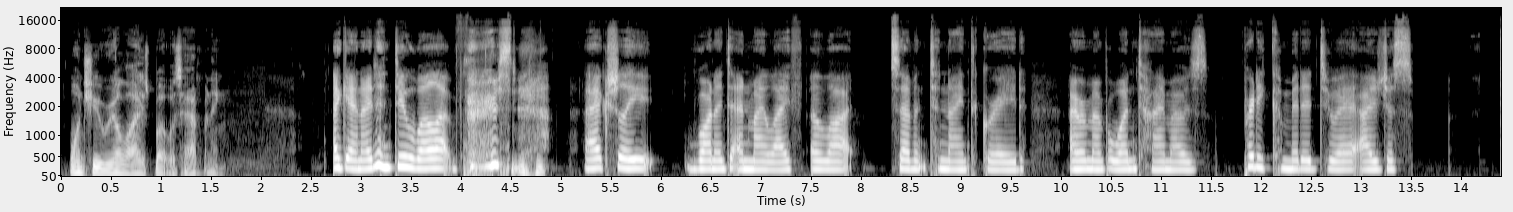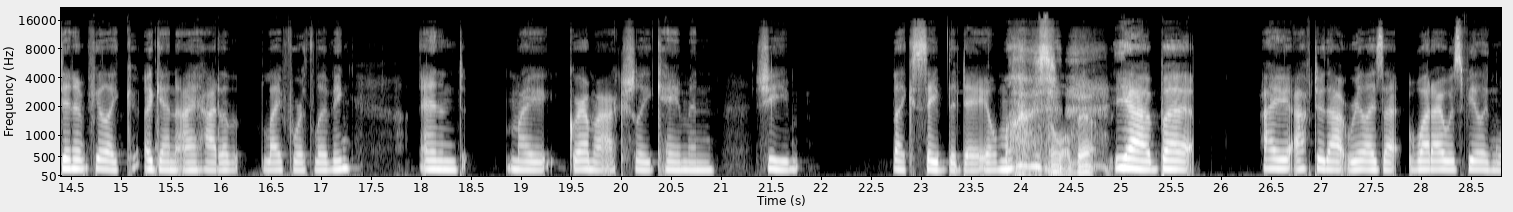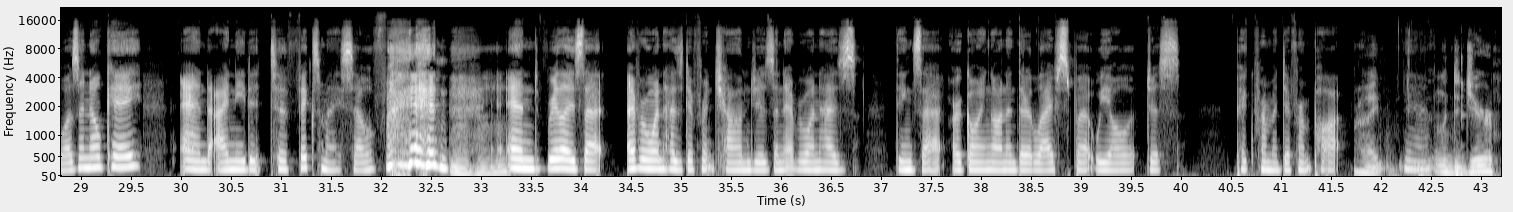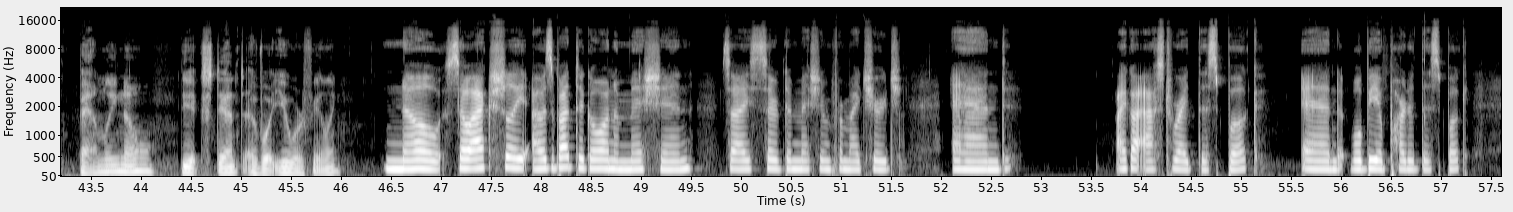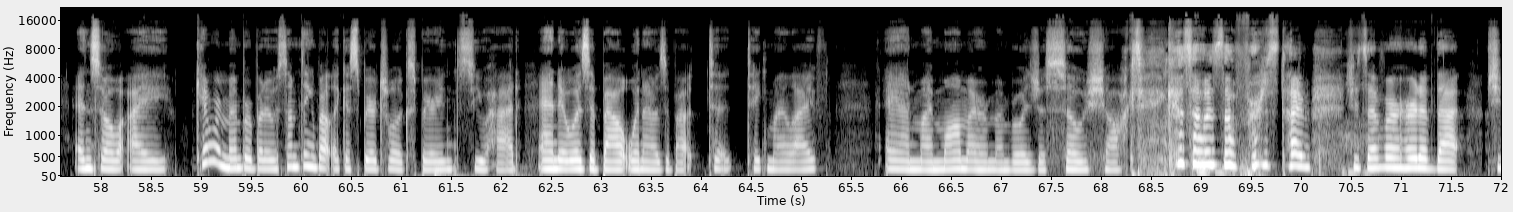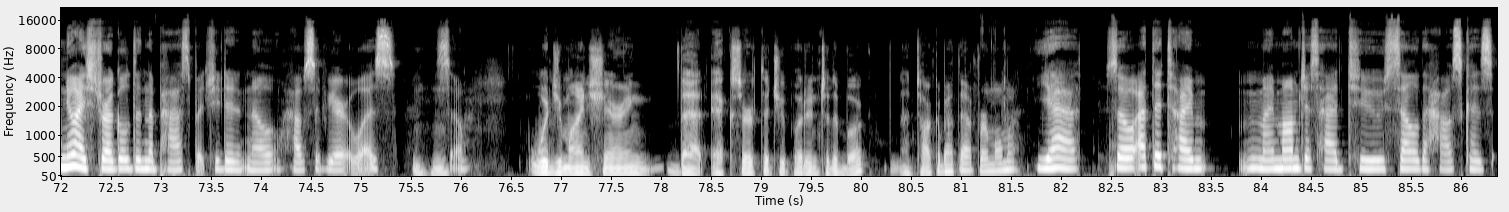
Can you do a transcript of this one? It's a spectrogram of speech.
once you realized what was happening? Again, I didn't do well at first. I actually wanted to end my life a lot 7th to ninth grade. I remember one time I was pretty committed to it. I just didn't feel like again I had a life worth living. And my grandma actually came and she like saved the day almost. Oh, I bet. yeah, but I after that realized that what I was feeling wasn't okay and I needed to fix myself and Mhm. and realize that everyone has different challenges and everyone has things that are going on in their lives, but we all just pick from a different pot. Right. Yeah. Did your family know the extent of what you were feeling? No. So actually, I was about to go on a mission. So I served a mission for my church and I got asked to write this book and will be a part of this book. And so I can't remember, but it was something about like a spiritual experience you had. And it was about when I was about to take my life. And my mom, I remember, was just so shocked because that was the first time she's ever heard of that. She knew I struggled in the past, but she didn't know how severe it was. Mhm. So. Would you mind sharing that excerpt that you put into the book? Uh, Talk about that for a moment. Yeah. So at the time, my mom just had to sell the house because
